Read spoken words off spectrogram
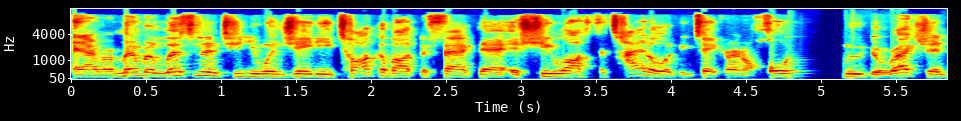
and I remember listening to you and JD talk about the fact that if she lost the title, it can take her in a whole new direction.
